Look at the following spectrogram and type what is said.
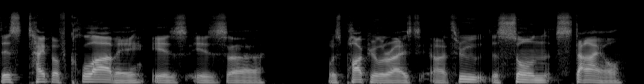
this type of clave is is uh, was popularized uh, through the son style.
